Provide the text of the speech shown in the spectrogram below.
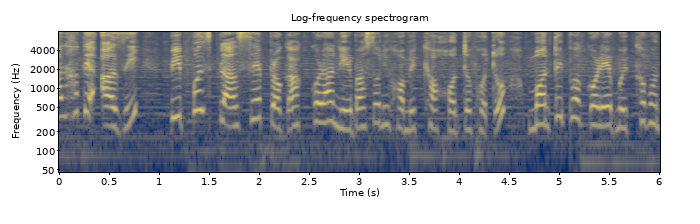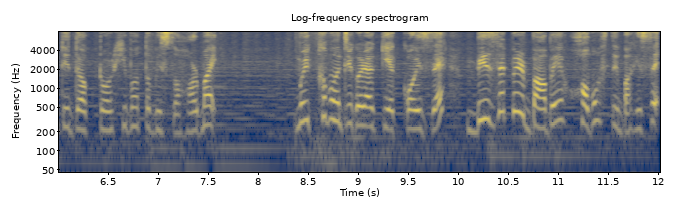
আনহাতে আজি পিপলছ প্লাছে প্ৰকাশ কৰা নিৰ্বাচনী সমীক্ষা সন্দৰ্ভতো মন্তব্য কৰে মুখ্যমন্ত্ৰী ডক্টৰ হিমন্ত বিশ্ব শৰ্মাই। মুখ্যমন্ত্ৰীগৰাকীয়ে কয় যে বিজেপিৰ বাবে সমষ্টি বাঢ়িছে।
